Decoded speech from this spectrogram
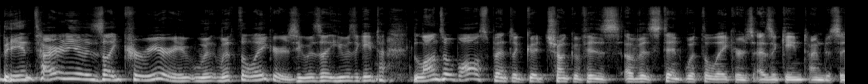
the entirety of his like career with, with the Lakers, he was a he was a game time. Lonzo Ball spent a good chunk of his of his stint with the Lakers as a game time decision.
